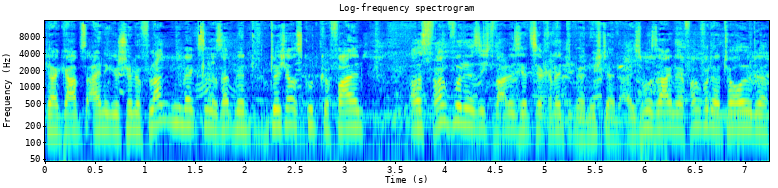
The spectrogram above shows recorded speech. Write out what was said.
Da gab es einige schöne Flankenwechsel, das hat mir durchaus gut gefallen. aus Frankfurter Sicht war das jetzt ja relativ ernüchternd. Also ich muss sagen, der Frankfurter Torhüter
